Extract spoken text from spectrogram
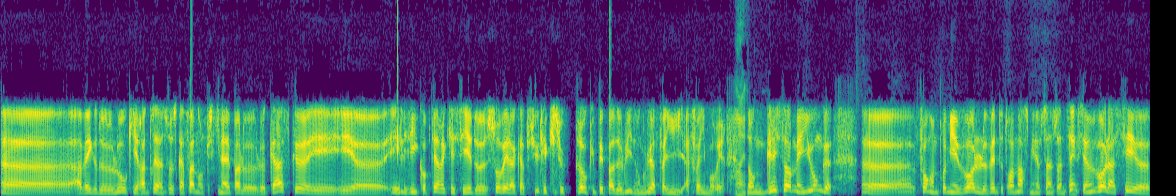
avec de l'eau qui rentrait dans son scaphandre puisqu'il n'avait pas le, le casque et et, euh, et, les hélicoptères qui essayaient de sauver la capsule et qui se préoccupaient pas de lui, donc lui a failli, a failli mourir. Donc Grissom et Young euh, font un premier vol le 23 mars 1965. C'est un vol assez euh,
